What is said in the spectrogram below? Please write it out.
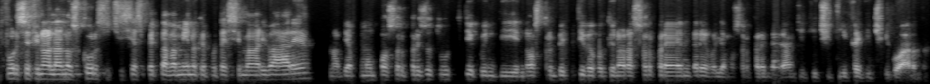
forse fino all'anno scorso ci si aspettava meno che potessimo arrivare, ma abbiamo un po' sorpreso tutti e quindi il nostro obiettivo è continuare a sorprendere e vogliamo sorprendere anche chi ci tifa e chi ci guarda.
